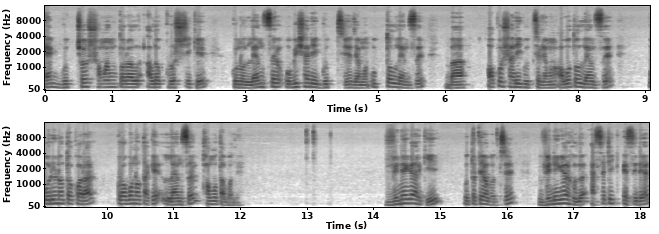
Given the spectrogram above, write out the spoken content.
এক গুচ্ছ সমান্তরাল আলোক রশ্মিকে কোনো লেন্সের অভিসারী গুচ্ছে যেমন উত্তল লেন্সে বা অপসারী গুচ্ছে যেমন অবতল লেন্সে পরিণত করার প্রবণতাকে লেন্সের ক্ষমতা বলে। ভিনেগার কি? উত্তরটি হচ্ছে ভিনেগার হলো অ্যাসিটিক অ্যাসিডের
